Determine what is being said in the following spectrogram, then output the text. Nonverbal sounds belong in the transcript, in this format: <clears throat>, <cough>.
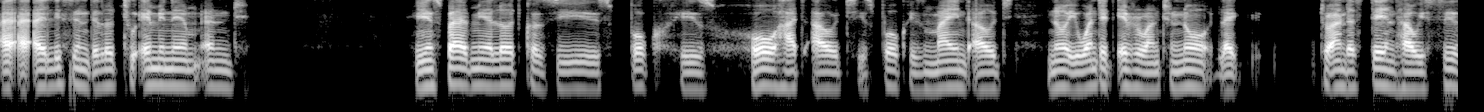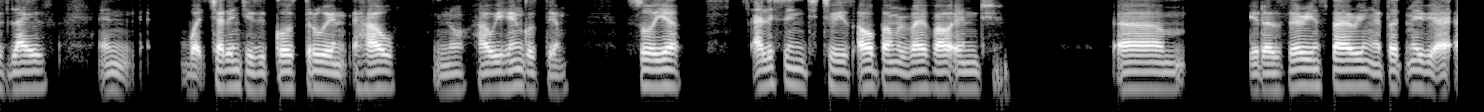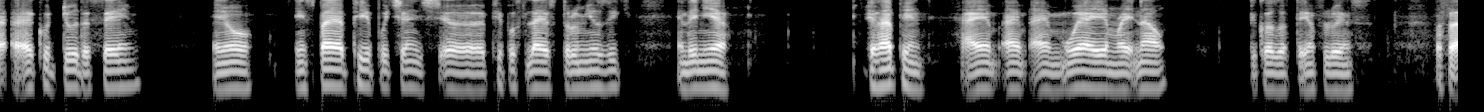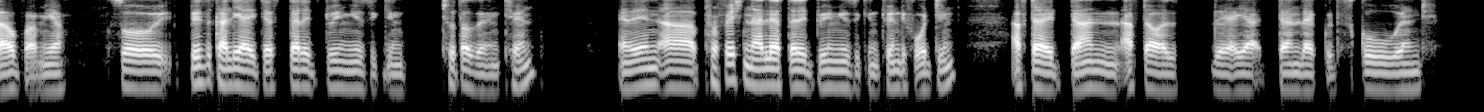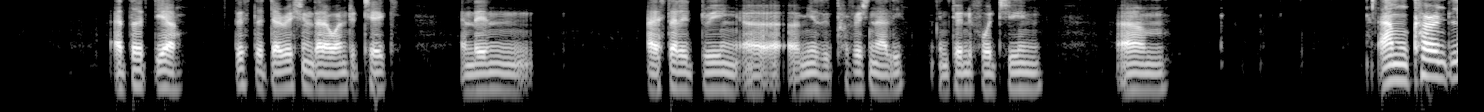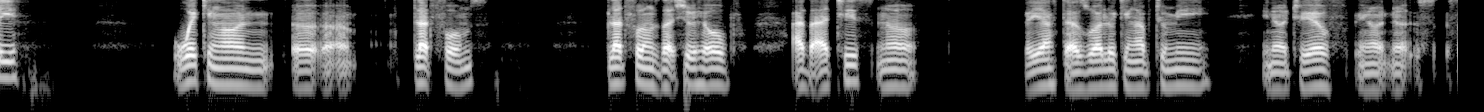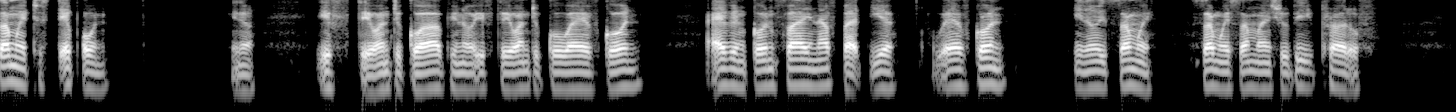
I I, I listened a lot to Eminem and he inspired me a lot because he spoke his whole heart out he spoke his mind out. You know he wanted everyone to know like to understand how he sees life and what challenges it goes through and how you know how he handles them. So yeah i listened to his album revival and um it was very inspiring. I thought maybe i i, could do the same you know inspire people change uh, people's lives through music. And then yeah it happened. I am i'm i'm where i am right now because of the influence of the album yeah. So basically i just started doing music in 2010 and then uh professionally i started doing music in 2014 after i done after i was yeah done like with school and i thought yeah this is the direction that i want to take and then I started doing uh, music professionally in 2014. Um, I'm currently working on uh, uh, platforms, platforms that should help other artists, you know, the youngsters who are looking up to me, you know, to have, you know, somewhere to step on, you know, if they want to go up, you know, if they want to go where I've gone. I haven't gone far enough, but yeah, where I've gone, you know, it's somewhere, somewhere someone should be proud of.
